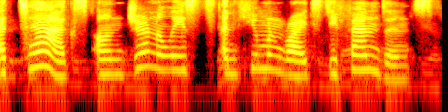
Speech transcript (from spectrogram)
attacks on journalists and human rights defendants.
